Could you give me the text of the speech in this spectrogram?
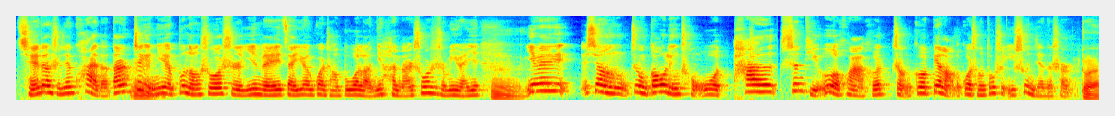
前一段时间快的。当然，这个你也不能说是因为在医院灌肠多了，你很难说是什么原因。嗯，因为像这种高龄宠物，它身体恶化和整个变老的过程都是一瞬间的事儿。对，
